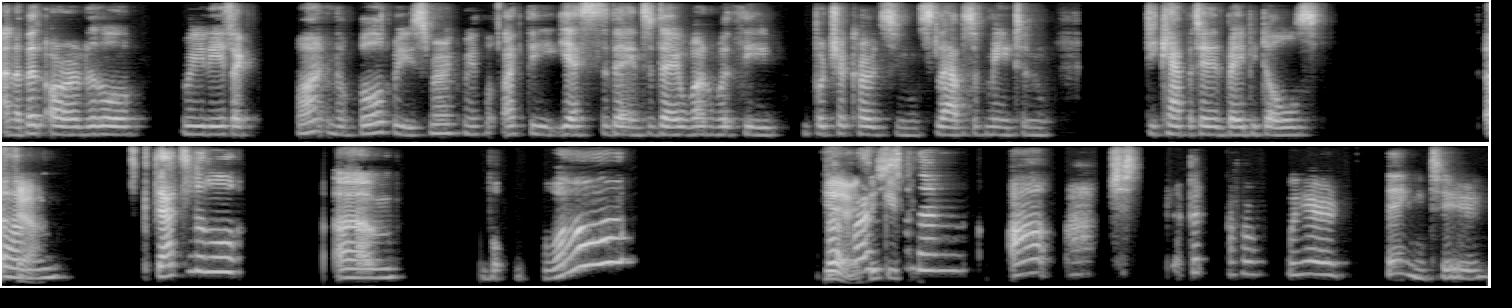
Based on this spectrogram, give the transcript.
and a bit are a little really. It's like, what in the world were you smoking me? Like the yesterday and today one with the butcher coats and slabs of meat and decapitated baby dolls. Yeah. Um, that's a little um what? But Yeah, most of them are, are just a bit of a weird thing to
